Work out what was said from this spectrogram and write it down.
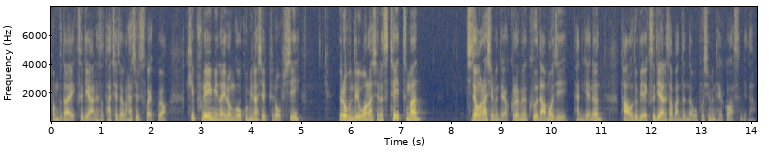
전부 다 XD 안에서 다 제작을 하실 수가 있고요. 키프레임이나 이런 거 고민하실 필요 없이 여러분들이 원하시는 스테이트만 지정을 하시면 돼요. 그러면 그 나머지 단계는 다 어도비 XD 안에서 만든다고 보시면 될 것 같습니다.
